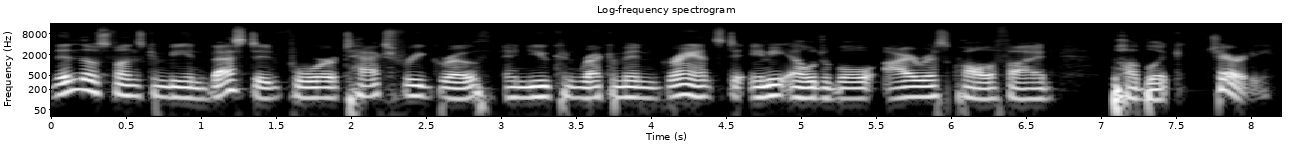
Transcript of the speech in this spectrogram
Then those funds can be invested for tax free growth, and you can recommend grants to any eligible IRS qualified public charity.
